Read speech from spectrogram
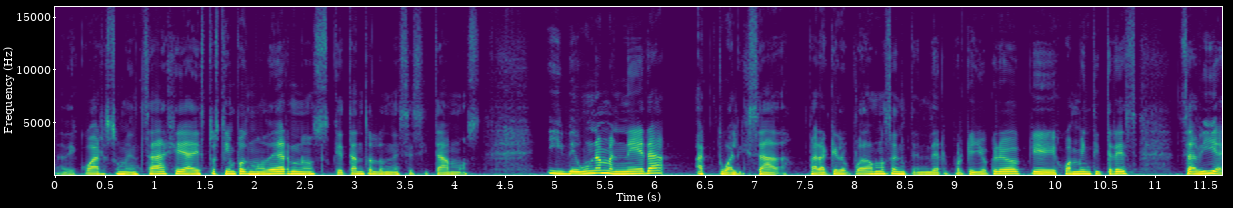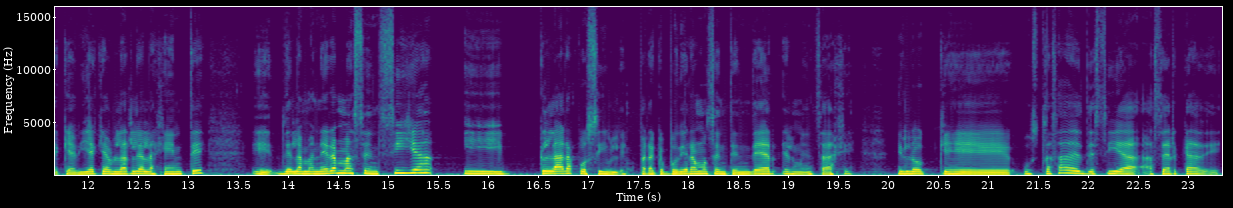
adecuar su mensaje a estos tiempos modernos que tanto los necesitamos y de una manera actualizada para que lo podamos entender, porque yo creo que Juan 23 sabía que había que hablarle a la gente eh, de la manera más sencilla y clara posible para que pudiéramos entender el mensaje. Y lo que usted decía acerca de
